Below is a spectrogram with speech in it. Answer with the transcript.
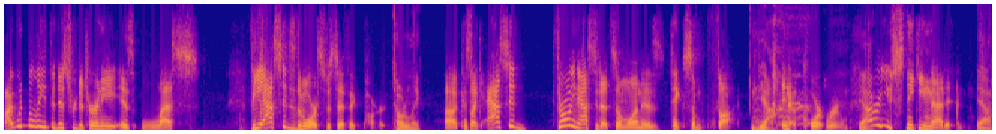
I would believe the district attorney is less. The acid's the more specific part, Totally. because like acid, throwing acid at someone is takes some thought. Yeah. in a courtroom. Yeah. How are you sneaking that in? Yeah.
